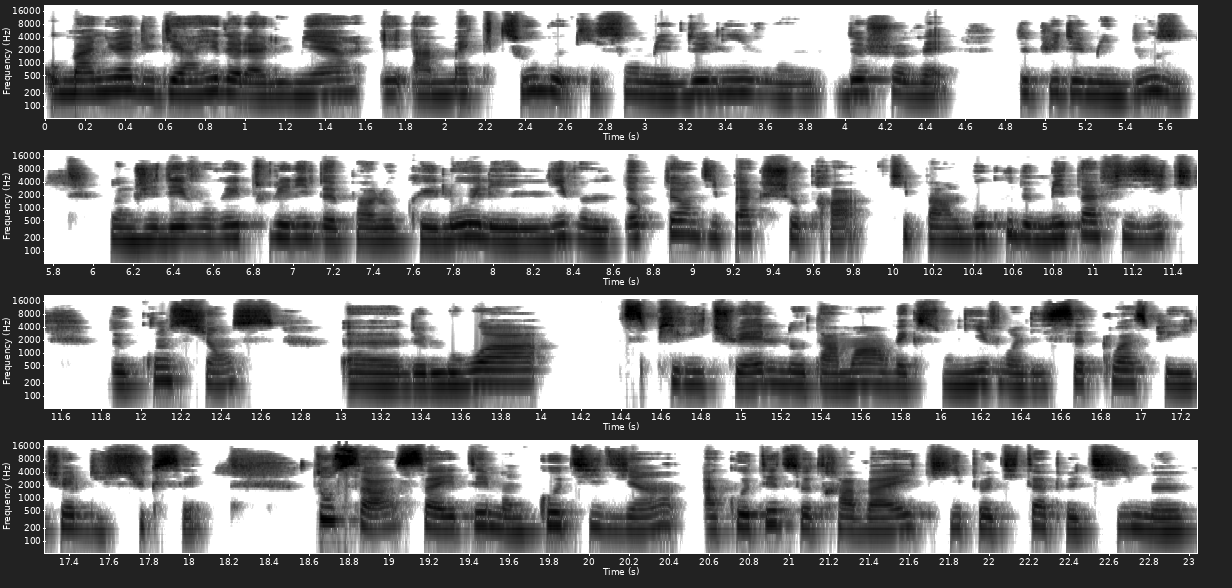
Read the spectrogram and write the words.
au manuel du guerrier de la lumière et à Mektoub qui sont mes deux livres de chevet depuis 2012 donc j'ai dévoré tous les livres de Paolo Coelho et les livres de Dr Deepak Chopra qui parlent beaucoup de métaphysique de conscience euh, de lois spirituelle, notamment avec son livre Les sept lois spirituelles du succès. Tout ça, ça a été mon quotidien à côté de ce travail qui petit à petit me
